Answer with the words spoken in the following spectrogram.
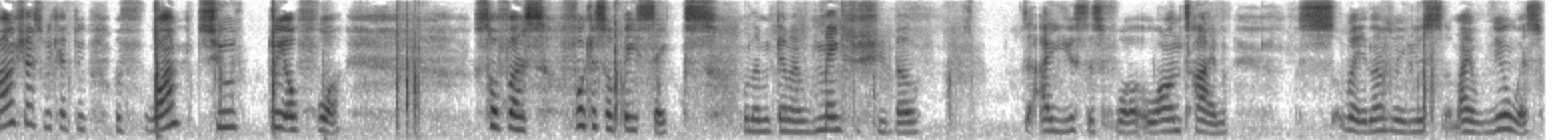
How much we can do with one, two, three, or four. So first, focus on basics. Well, let me get my main sushi bow. I used this for a long time. So, wait, let me use my newest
